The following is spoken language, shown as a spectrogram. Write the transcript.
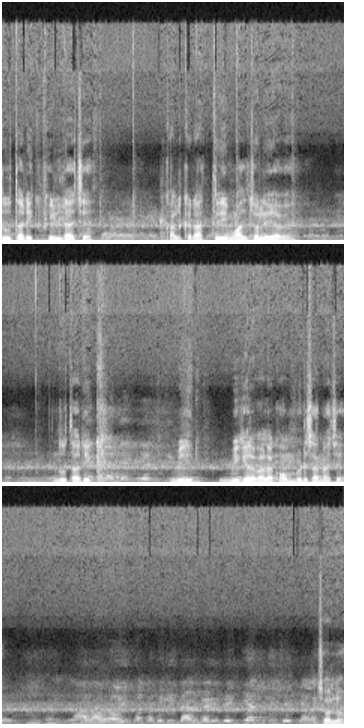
দু তারিখ ফিল্ড আছে। কালকে রাত্রি মাল চলে যাবে। দু তারিখ বিকেলবেলা কম্পিটিশান আছে। চলো,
